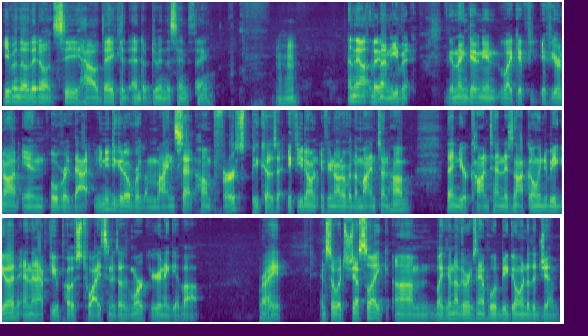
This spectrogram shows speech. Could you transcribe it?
even though they don't see how they could end up doing the same thing. Mm-hmm and, they, they, and then even and then getting in like if if you're not in over that you need to get over the mindset hump first because if you don't if you're not over the mindset hump then your content is not going to be good and then after you post twice and it doesn't work you're going to give up right? right and so it's just like um like another example would be going to the gym.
